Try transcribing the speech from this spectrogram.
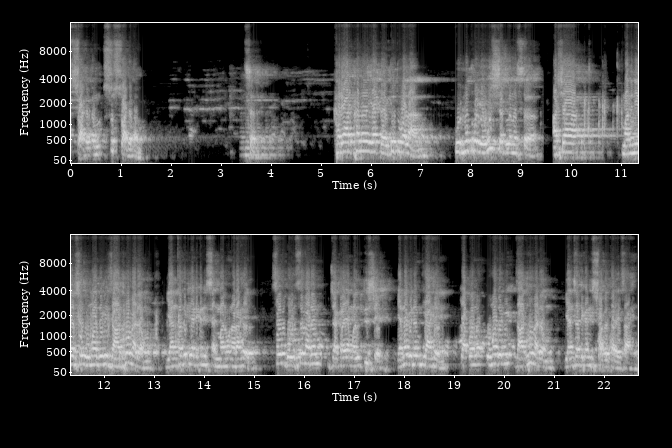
स्वागतम सुस्वागतम. सर. खऱ्या अर्थानं या कर्तृत्वाला पूर्णत्व येऊच शकलं नसतं अशा माननीय सौ उमादेवी जाधव मॅडम यांचा देखील या ठिकाणी सन्मान होणार आहे. सौ बोडसे मॅडम जकराया मल्टीस्टेट यांना विनंती आहे की आपण उमादेवी जाधव मॅडम यांच्या ठिकाणी स्वागत करायचं आहे.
